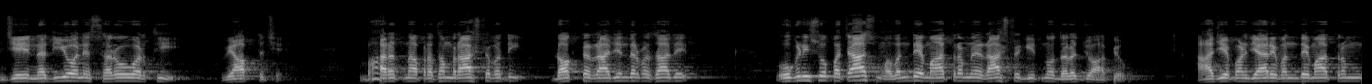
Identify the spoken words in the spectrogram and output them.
જે નદીઓ અને સરોવરથી વ્યાપ્ત છે. ભારતના પ્રથમ રાષ્ટ્રપતિ ડોક્ટર રાજેન્દ્ર પ્રસાદે ઓગણીસો પચાસમાં વંદે માતરમને રાષ્ટ્રગીતનો દરજ્જો આપ્યો. આજે પણ જ્યારે વંદે માતરમ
